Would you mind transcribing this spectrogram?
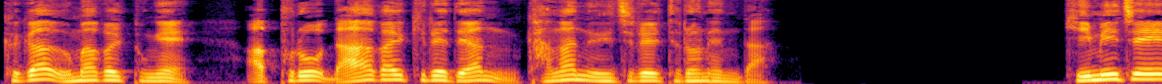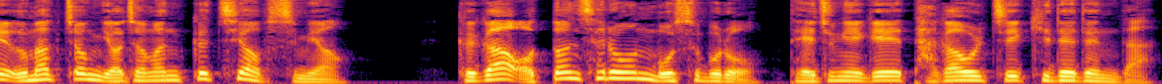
그가 음악을 통해 앞으로 나아갈 길에 대한 강한 의지를 드러낸다. 김희재의 음악적 여정은 끝이 없으며 그가 어떤 새로운 모습으로 대중에게 다가올지 기대된다.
